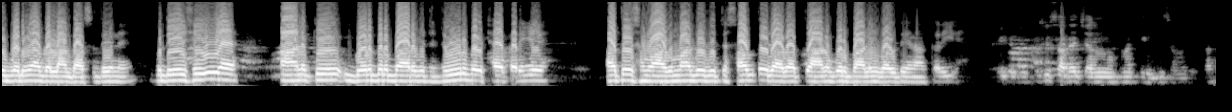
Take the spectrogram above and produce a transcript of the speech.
ਉਹ ਬੜੀਆਂ ਗੱਲਾਂ ਦੱਸਦੇ ਨੇ। ਉਪਦੇਸ਼ ਇਹ ਹੈ, ਆਣ ਕੇ ਗੁਰਦਰਬਾਰ ਵਿੱਚ ਜ਼ਰੂਰ ਬੈਠਿਆ ਕਰੀਏ। ਅਤੇ ਸਮਾਗਮਾਂ ਦੇ ਵਿੱਚ ਸਭ ਤੋਂ ਜ਼ਿਆਦਾ ਧਿਆਨ ਗੁਰਬਾਣੀ ਵੱਲ ਦੇਣਾ ਕਰੀਏ। ਠੀਕ ਹੈ ਜੀ ਤੁਸੀਂ ਸਾਡੇ ਚੈਨਲ ਨੂੰ ਆਪਣਾ ਕੀਮਤੀ ਸਮਾਂ ਦਿੱਤਾ।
